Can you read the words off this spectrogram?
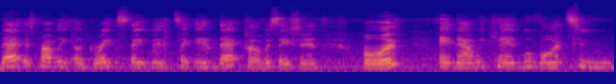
that is probably a great statement to end that conversation on. And now we can move on to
